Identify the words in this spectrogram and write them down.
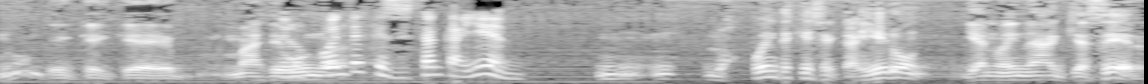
¿no? que, que- que más de, De los uno... puentes que se están cayendo. Mm, Los puentes que se cayeron ya no hay nada que hacer.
